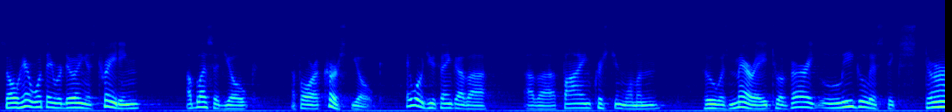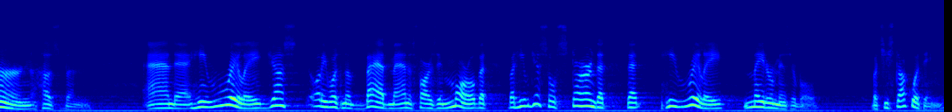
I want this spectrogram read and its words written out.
So here what they were doing is trading a blessed yoke for a cursed yoke. Hey, what would you think of a of a fine Christian woman who was married to a very legalistic, stern husband. And uh, he really just, well, he wasn't a bad man as far as immoral, but, but he was just so stern that, that he really made her miserable. But she stuck with him,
